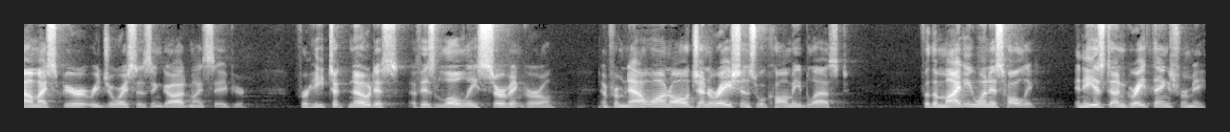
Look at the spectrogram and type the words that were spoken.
how my spirit rejoices in God my Savior. For he took notice of his lowly servant girl, and from now on all generations will call me blessed. For the mighty one is holy, and he has done great things for me.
